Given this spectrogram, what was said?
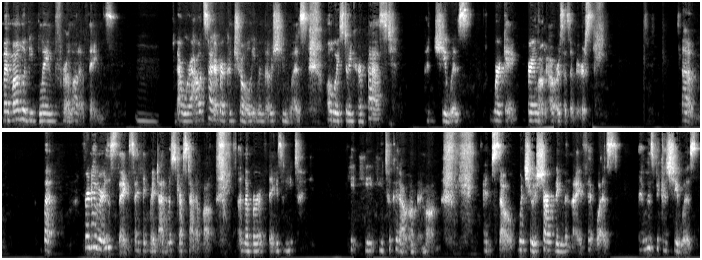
my mom would be blamed for a lot of things mm. that were outside of her control, even though she was always doing her best and she was working very long hours as a nurse. Um, but for numerous things, I think my dad was stressed out about a number of things, and he, t- he, he, he took it out on my mom. And so when she was sharpening the knife, it was it was because she was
